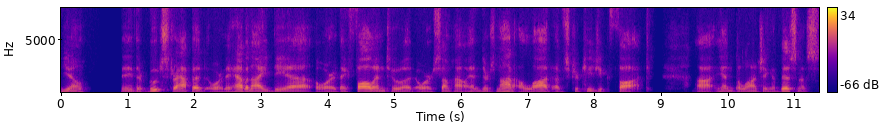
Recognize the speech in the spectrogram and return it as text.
you know, they either bootstrap it or they have an idea or they fall into it or somehow, and there's not a lot of strategic thought uh, into launching a business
